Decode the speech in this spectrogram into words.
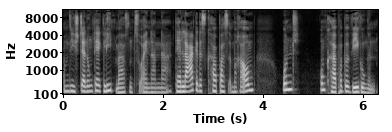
um die Stellung der Gliedmaßen zueinander, der Lage des Körpers im Raum und um Körperbewegungen.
